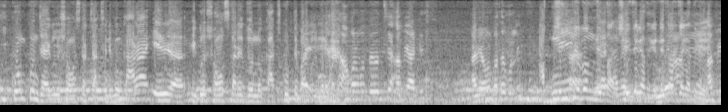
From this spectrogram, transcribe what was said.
কি কোন কোন জায়গাগুলো সংস্কার চাচ্ছেন এবং কারা এর এগুলো সংস্কারের জন্য কাজ করতে পারে মনে করেন? আমার মতে হচ্ছে আমি আর্টিস্ট আমি আমার কথা বলি? আপনি এবং নেতা সেই জায়গা থেকে নেতার জায়গা থেকে। আমি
